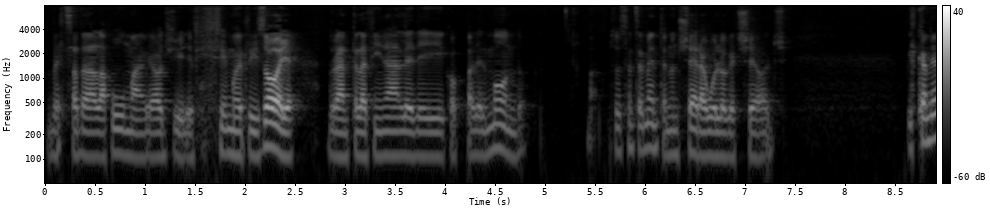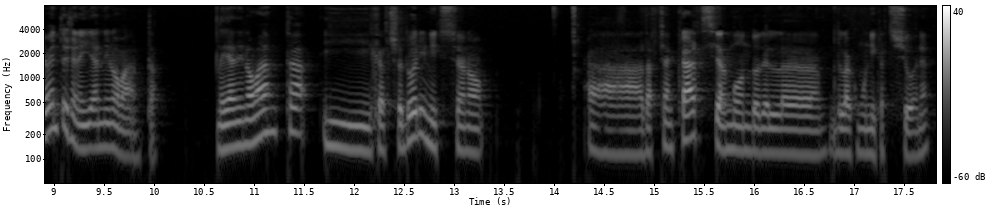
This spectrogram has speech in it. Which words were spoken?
versata dalla Puma che oggi definiremo irrisoria durante la finale di Coppa del Mondo. Ma sostanzialmente non c'era quello che c'è oggi. Il cambiamento c'è negli anni 90. Negli anni 90 i calciatori iniziano ad affiancarsi al mondo del, della comunicazione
